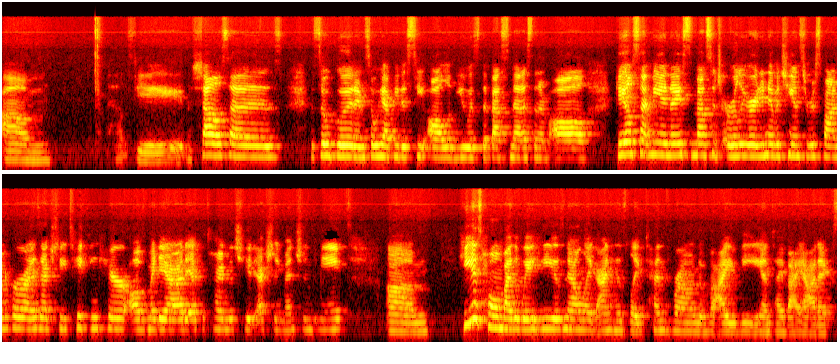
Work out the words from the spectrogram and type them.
Um, let's see. Michelle says, it's so good. I'm so happy to see all of you. It's the best medicine of all. Gail sent me a nice message earlier. I didn't have a chance to respond to her. I was actually taking care of my dad at the time that she had actually mentioned me. Um, he is home, by the way. He is now like on his like 10th round of IV antibiotics.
